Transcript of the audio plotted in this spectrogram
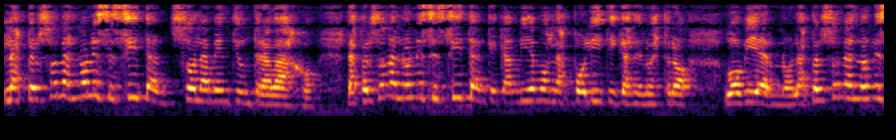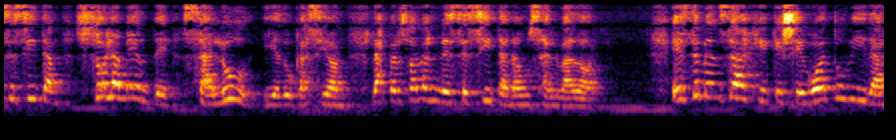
Las personas no necesitan solamente un trabajo, las personas no necesitan que cambiemos las políticas de nuestro gobierno, las personas no necesitan solamente salud y educación, las personas necesitan a un Salvador. Ese mensaje que llegó a tu vida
